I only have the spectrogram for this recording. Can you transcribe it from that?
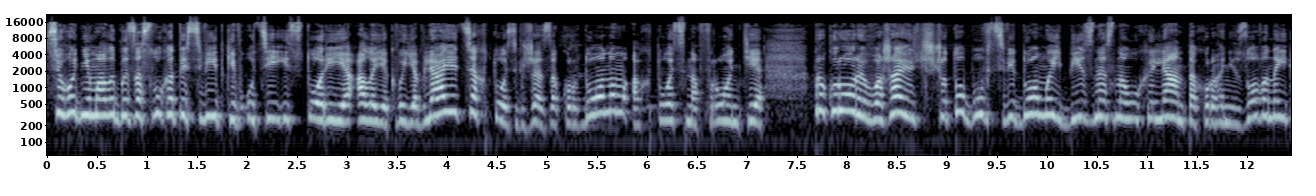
Сьогодні мали би заслухати свідків у цій історії, але, як виявляється, хтось вже за кордоном, а хтось на фронті. Прокурори вважають, що то був свідомий бізнес на ухилянтах, організований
